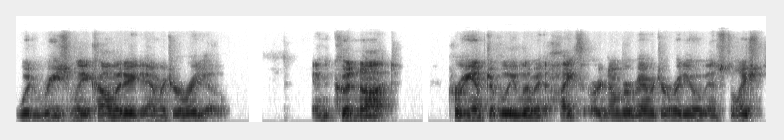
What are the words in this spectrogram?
would reasonably accommodate amateur radio and could not preemptively limit height or number of amateur radio installations,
